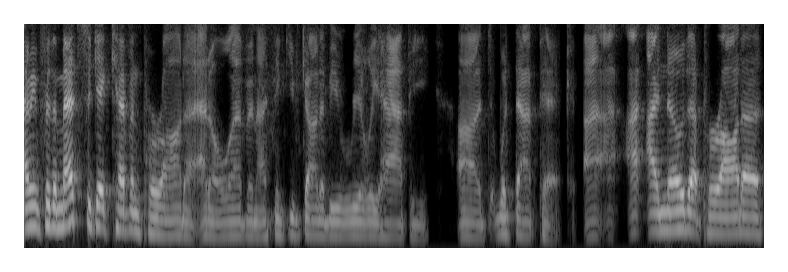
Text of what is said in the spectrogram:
I mean, for the Mets to get Kevin Parada at 11, I think you've got to be really happy uh, with that pick. I, I, I know that Parada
